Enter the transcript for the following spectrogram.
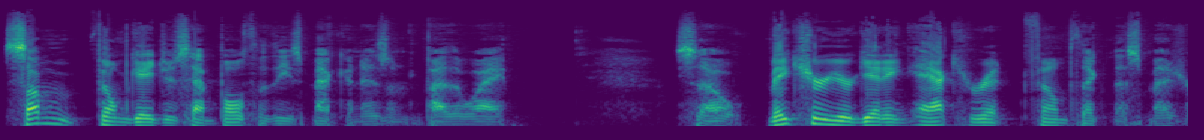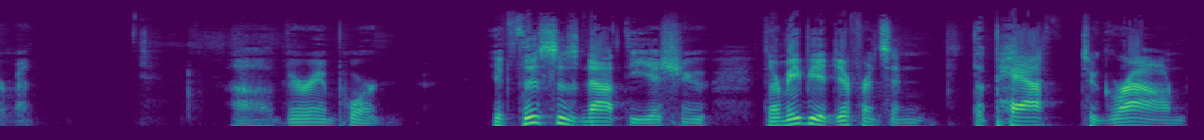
Some film gauges have both of these mechanisms, by the way. So make sure you're getting accurate film thickness measurement. Uh, very important. If this is not the issue, there may be a difference in the path to ground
